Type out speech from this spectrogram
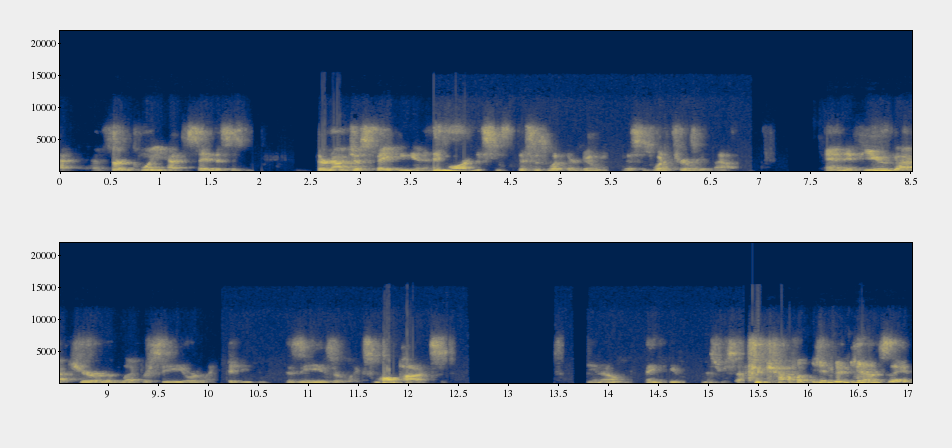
at a certain point you have to say this is they're not just faking it anymore. This is this is what they're doing. This is what it's really about. And if you got cured of leprosy or like kidney disease or like smallpox, you know, thank you, Mr. Sasakawa. you know what I'm saying?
